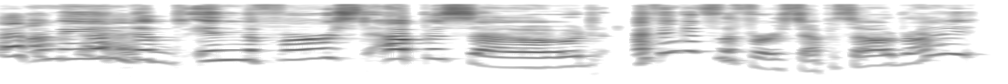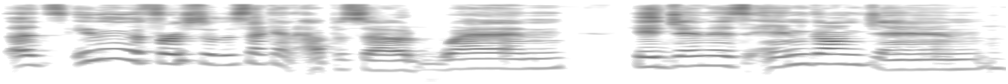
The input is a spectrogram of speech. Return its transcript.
I mean, the in the first episode, I think it's the first episode, right? It's either the first or the second episode when Hyejin is in Gongjin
